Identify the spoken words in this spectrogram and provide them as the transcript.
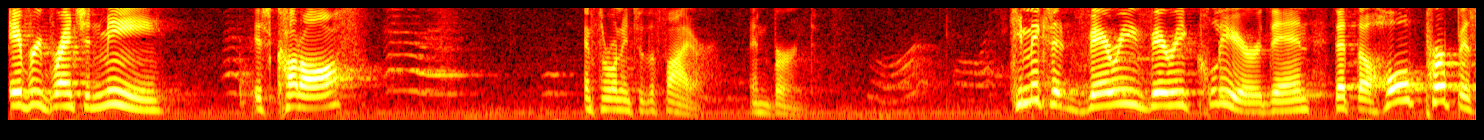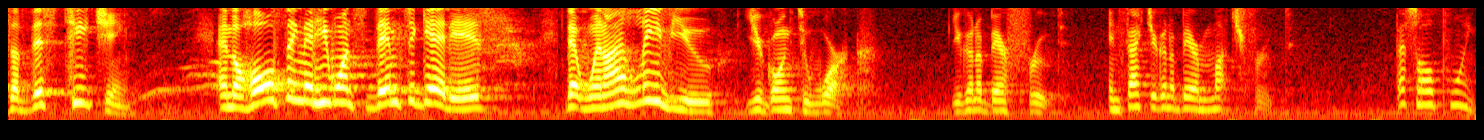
every branch in me is cut off and thrown into the fire and burned. He makes it very, very clear then that the whole purpose of this teaching and the whole thing that he wants them to get is that when I leave you, you're going to work. You're going to bear fruit. In fact, you're going to bear much fruit. That's the whole point.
